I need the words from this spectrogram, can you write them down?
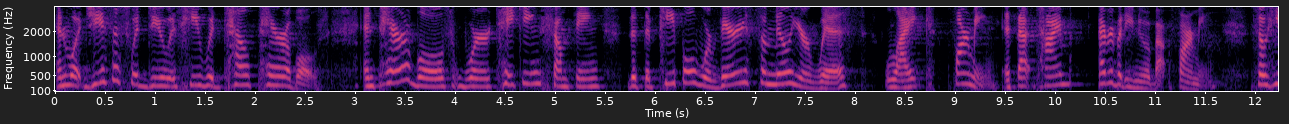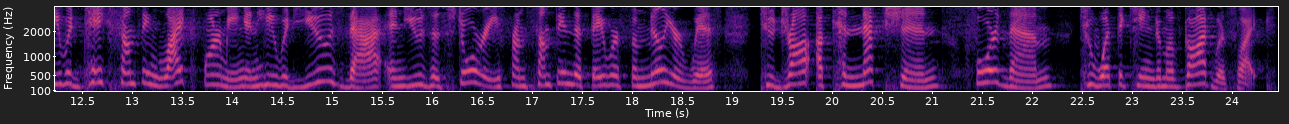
And what Jesus would do is he would tell parables. And parables were taking something that the people were very familiar with, like farming. At that time, everybody knew about farming. So he would take something like farming and he would use that and use a story from something that they were familiar with to draw a connection for them to what the kingdom of God was like.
